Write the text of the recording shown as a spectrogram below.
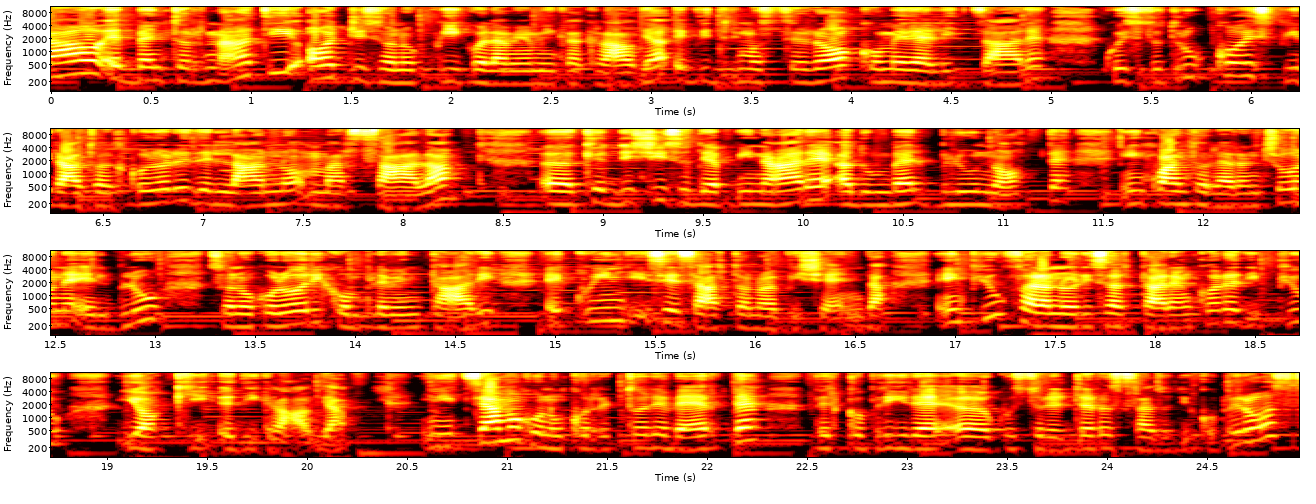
Ciao e bentornati, oggi sono qui con la mia amica Claudia e vi dimostrerò come realizzare questo trucco ispirato al colore dell'anno Marsala eh, che ho deciso di abbinare ad un bel blu notte in quanto l'arancione e il blu sono colori complementari e quindi si esaltano a vicenda e in più faranno risaltare ancora di più gli occhi di Claudia. Iniziamo con un correttore verde per coprire eh, questo leggero strato di Copper Rose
